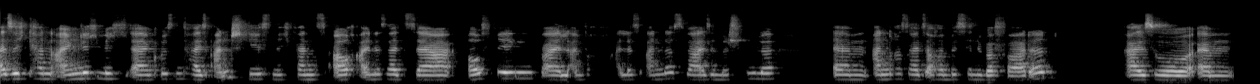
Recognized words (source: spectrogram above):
also ich kann eigentlich mich äh, größtenteils anschließen. Ich fand es auch einerseits sehr aufregend, weil einfach alles anders war als in der Schule. Ähm, andererseits auch ein bisschen überfordernd. Also ähm,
